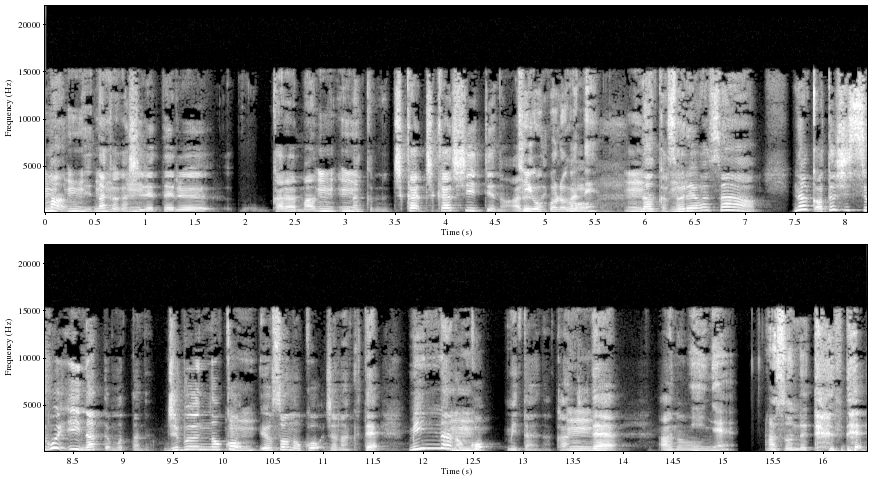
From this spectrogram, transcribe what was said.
まあ、うんうんうんうん。仲が知れてるから、まあ、うんうんなんか近、近しいっていうのはあるん気だけど。心がね。うなんかそれはさ、なんか私すごいいいなって思ったんだよ。自分の子、うんよその子じゃなくて、みんなの子、みたいな感じで、あの、いいね。遊んでて。で、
